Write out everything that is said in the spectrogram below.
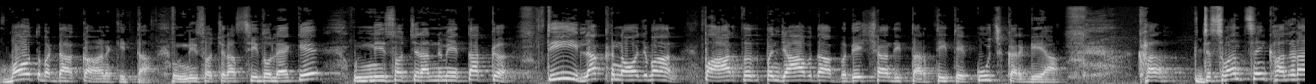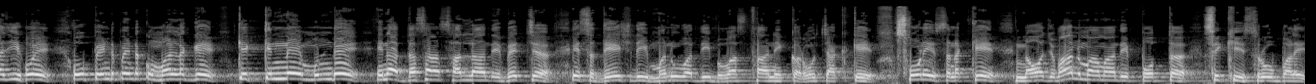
ਬਹੁਤ ਵੱਡਾ ਕਾਣ ਕੀਤਾ। 1984 ਤੋਂ ਲੈ ਕੇ 1994 ਤੱਕ 30 ਲੱਖ ਨੌਜਵਾਨ ਭਾਰਤ, ਪੰਜਾਬ ਦਾ ਵਿਦੇਸ਼ਾਂ ਦੀ ਧਰਤੀ ਤੇ ਕੂਚ ਕਰ ਗਿਆ। ਜਸਵੰਤ ਸਿੰਘ ਖਾਲੜਾ ਜੀ ਹੋਏ, ਉਹ ਪਿੰਡ-ਪਿੰਡ ਘੁੰਮਣ ਲੱਗੇ ਕਿ ਕਿੰਨੇ ਮੁੰਡੇ ਇਹਨਾਂ 10 ਸਾਲਾਂ ਦੇ ਵਿੱਚ ਇਸ ਦੇਸ਼ ਦੀ ਮਨੂਵਾਦੀ ਵਿਵਸਥਾ ਨੇ ਘਰੋਂ ਚੱਕ ਕੇ ਸੋਹਣੇ ਸਨੱਖੇ ਨੌਜਵਾਨ ਮਾਵਾਂ ਦੇ ਪੁੱਤ ਸਿੱਖੀ ਸਰੂਪ ਵਾਲੇ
